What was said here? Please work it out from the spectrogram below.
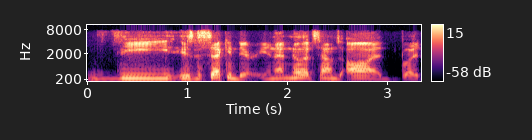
the is the secondary, and I know that sounds odd, but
